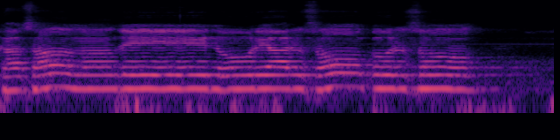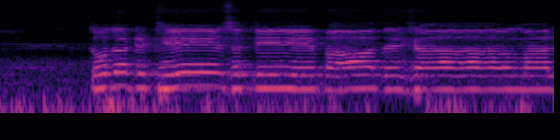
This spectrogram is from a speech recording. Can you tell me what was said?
ਖਸਾਨ ਦੀ ਤੁਧ ਡਿਠੇ ਸੱਚੇ ਪਾਤਸ਼ਾਹ, ਮਲ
